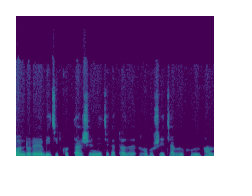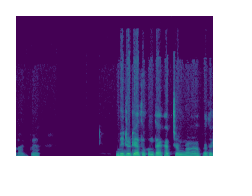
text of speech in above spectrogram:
লন্ডনে ভিজিট করতে আসেন, এই জায়গাটা অবশ্যই যাবেন, খুবই ভালো লাগবে। ভিডিওটি এতক্ষণ দেখার জন্য আপনাদের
